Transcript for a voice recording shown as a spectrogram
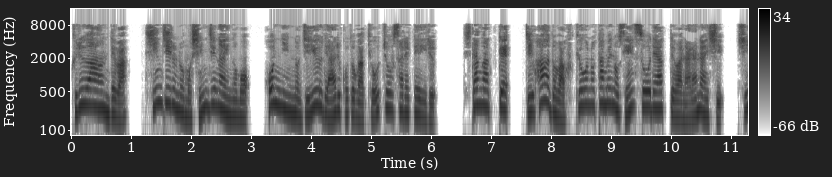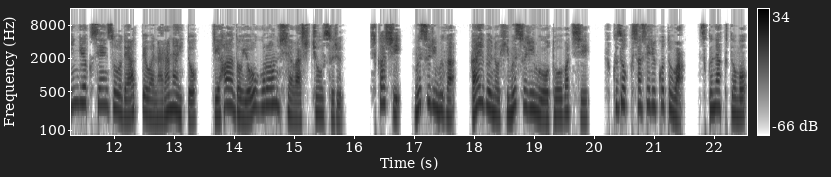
クルアーンでは信じるのも信じないのも本人の自由であることが強調されている。したがって、ジハードは不況のための戦争であってはならないし、侵略戦争であってはならないと、ジハード擁護論者は主張する。しかし、ムスリムが外部の非ムスリムを討伐し、服属させることは、少なくとも、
